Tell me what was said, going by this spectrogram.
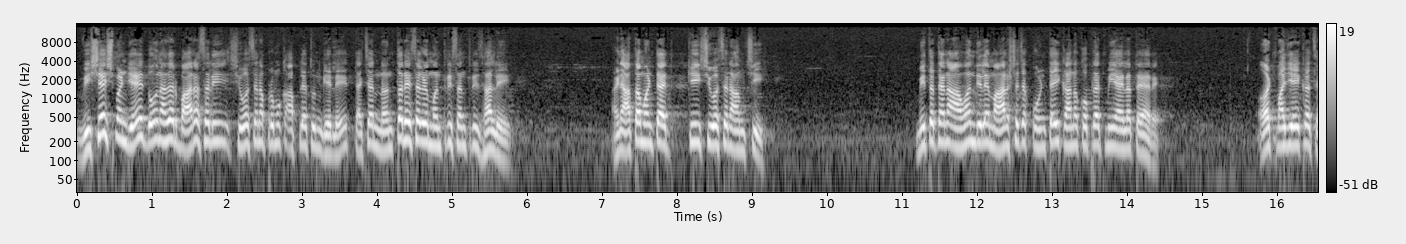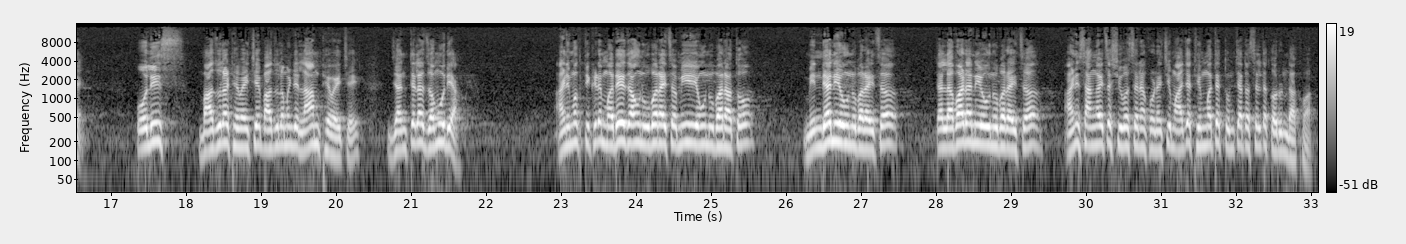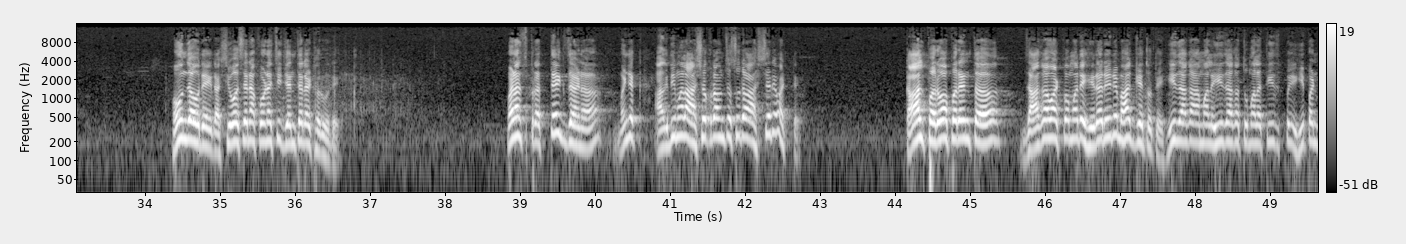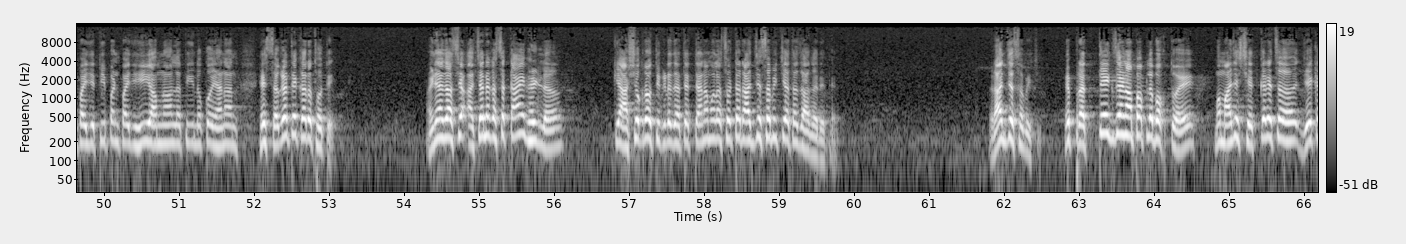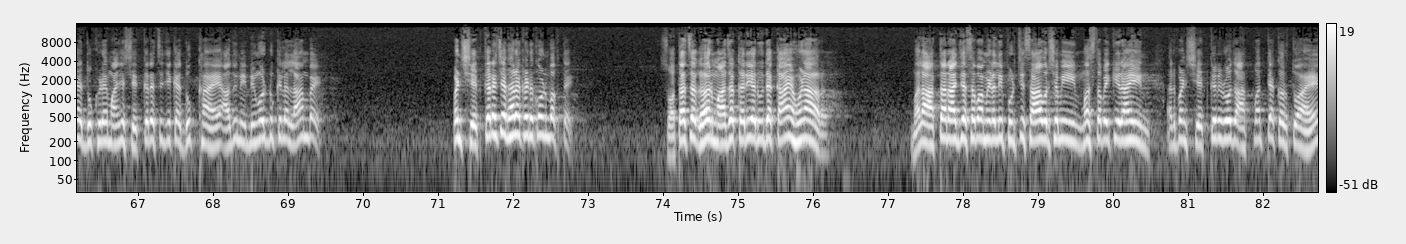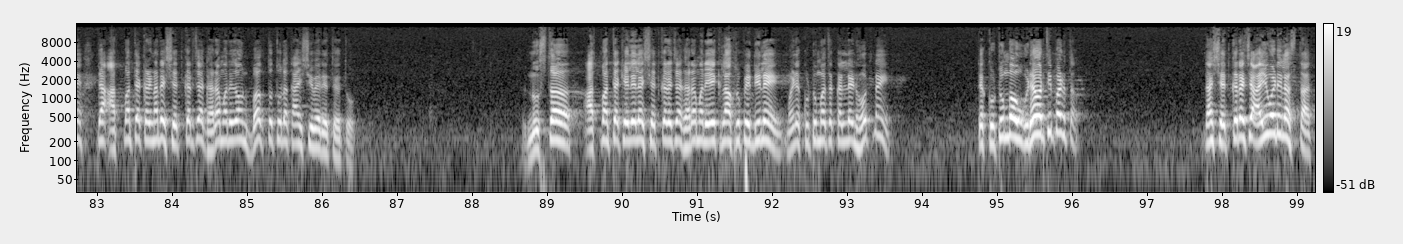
विशेष म्हणजे दोन हजार बारा साली शिवसेना प्रमुख आपल्यातून गेले त्याच्यानंतर हे सगळे मंत्री संत्री झाले. आणि आता म्हणतायत की शिवसेना आमची. मी तर त्यांना आव्हान दिले महाराष्ट्राच्या कोणत्याही कानाकोपऱ्यात मी यायला तयार आहे. अट माझी एकच आहे. पोलीस बाजूला ठेवायचे बाजूला म्हणजे लांब ठेवायचे. जनतेला जमू द्या. आणि मग तिकडे मध्ये जाऊन उभं राहायचं. मी येऊन उभं राहतो. मिंद्याने येऊन उभं राहायचं. त्या लबाडाने येऊन उभं राहायचं. आणि सांगायचं शिवसेना कोणाची? माझ्यात हिंमत आहे तुमच्यात असेल तर करून दाखवा. होऊन जाऊ दे एकदा. शिवसेना कोणाची? जनतेला ठरवू दे. पण आज प्रत्येक जण म्हणजे अगदी मला अशोकरावांचं सुद्धा आश्चर्य वाटते काल परवापर्यंत जागा वाटपामध्ये हिरारीने भाग घेत होते. ही जागा आम्हाला ही जागा तुम्हाला ती ही पण पाहिजे ती पण पाहिजे ही आम्हाला ती नको ह्यांना हे सगळं ते करत होते. आणि आज असे अचानक असं काय घडलं की अशोकराव तिकडे जातात त्यांना मला असं वाटतं राज्यसभेची आता जागा देते राज्यसभेची. हे प्रत्येक जण आपापलं बघतोय. मग माझ्या शेतकऱ्याचं जे काय दुःख आहे माझ्या शेतकऱ्याचं जे काय दुःख आहे अजून निवडणुकीला लांब आहे. पण शेतकऱ्याच्या घराकडे कोण बघतंय? स्वतःचं घर माझं करिअर उद्या काय होणार? मला आता राज्यसभा मिळाली पुढची सहा वर्ष मी मस्तपैकी राहीन. अरे पण शेतकरी रोज आत्महत्या करतो आहे. त्या आत्महत्या करणाऱ्या शेतकऱ्याच्या घरामध्ये जाऊन बघ तो तुला काय शिवेर येतोय तो. नुसतं आत्महत्या केलेल्या शेतकऱ्याच्या घरामध्ये एक लाख रुपये दिले म्हणजे कुटुंबाचं कल्याण होत नाही. ते कुटुंब उघड्यावरती पडतं. त्या शेतकऱ्याचे आई वडील असतात.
